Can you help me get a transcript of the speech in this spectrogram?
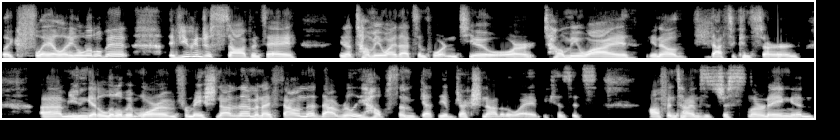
like flailing a little bit, if you can just stop and say, you know, tell me why that's important to you, or tell me why, you know, that's a concern. um, you can get a little bit more information out of them. And I found that that really helps them get the objection out of the way because it's oftentimes it's just learning and,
